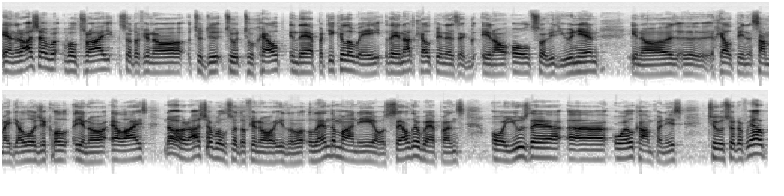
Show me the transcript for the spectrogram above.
And Russia will try sort of, you know, to, do, to, to help in their particular way. They're not helping as a, you know, old Soviet Union, you know, uh, helping some ideological, you know, allies. No, Russia will sort of, you know, either lend the money or sell the weapons or use their uh, oil companies to sort of, well,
